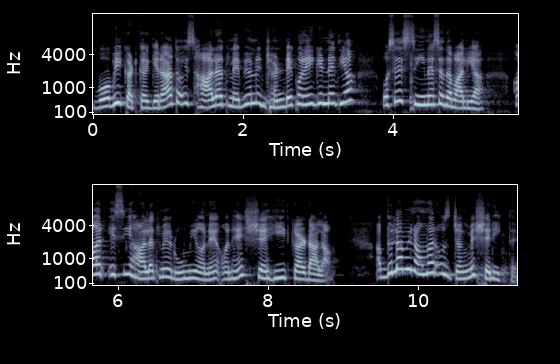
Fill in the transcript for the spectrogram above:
وہ بھی کٹ کر گرا تو اس حالت میں بھی انہیں جھنڈے کو نہیں گرنے دیا، اسے سینے سے دبا لیا اور اسی حالت میں رومیوں نے انہیں شہید کر ڈالا۔ عبداللہ بن عمر اس جنگ میں شریک تھے۔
